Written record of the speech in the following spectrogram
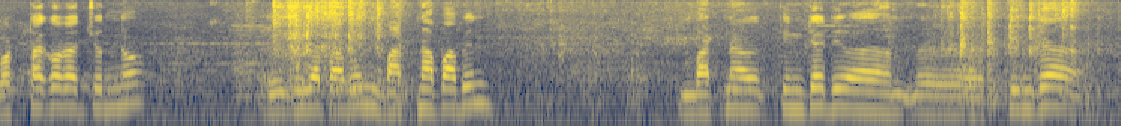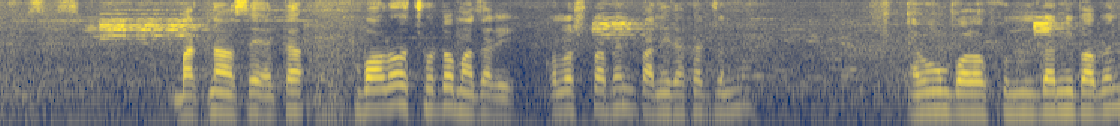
ভর্তা করার জন্য এইগুলো পাবেন, বাটনা পাবেন। বাটনা তিনটা তিনটা বাটনা আছে, একটা বড় ছোট মাঝারি। কলস পাবেন পানি রাখার জন্য এবং বড় ফুলদানি পাবেন।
